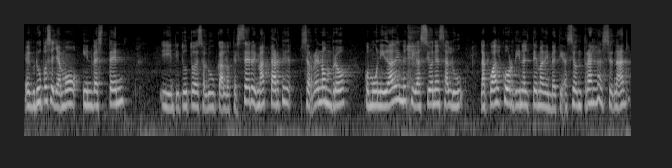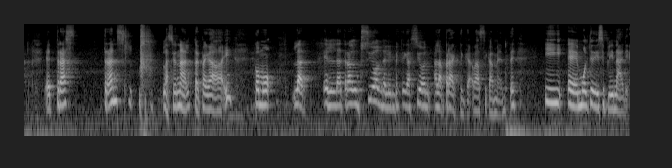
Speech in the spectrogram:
El grupo se llamó Investen, Instituto de Salud Carlos III, y más tarde se renombró como Unidad de Investigación en Salud la cual coordina el tema de investigación translacional, eh, tras, translacional, pegada ahí, como la, la, traducción de la investigación a la práctica, básicamente, y eh, multidisciplinaria.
